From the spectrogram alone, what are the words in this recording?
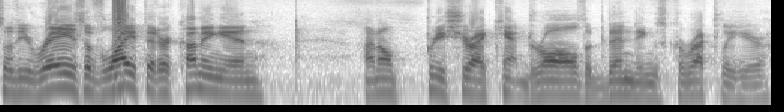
So, the rays of light that are coming in I don't pretty sure I can't draw all the bendings correctly here.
